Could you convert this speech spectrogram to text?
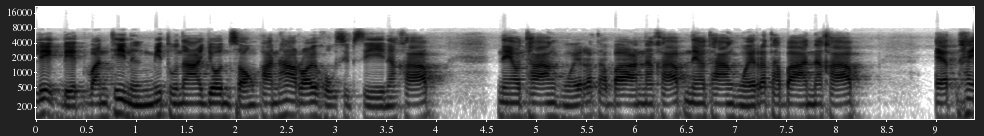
เลขเด็ดวันที่หนึ่งมิถุนายน 2564 นะครับ แนวทางหวยรัฐบาลนะครับ แนวทางหวยรัฐบาลนะครับ แอดให้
